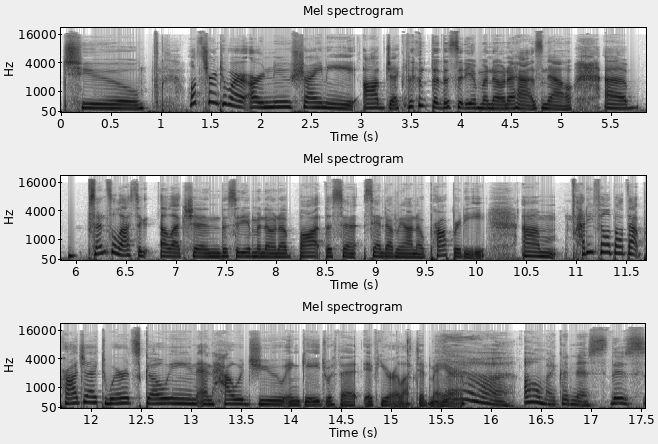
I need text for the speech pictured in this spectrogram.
to let's turn to our, our new shiny object that, that the City of Monona has now. Uh, since the last election, the City of Monona bought the San, San Damiano property. Um, how do you feel about that project, where it's going, and how would you engage with it if you're elected mayor? Yeah. Oh my goodness, this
